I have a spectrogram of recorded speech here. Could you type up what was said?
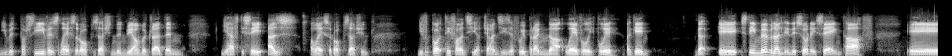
you would perceive as lesser opposition than Real Madrid, and you have to say as a lesser opposition, you've got to fancy your chances if we bring that level of play again. But uh, Steve, moving into the sort of second half, uh,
